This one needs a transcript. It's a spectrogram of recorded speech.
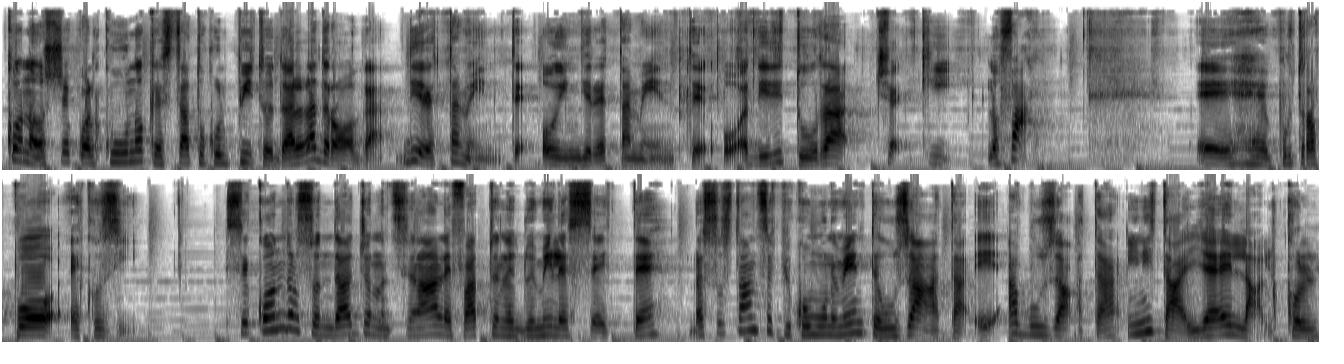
conosce qualcuno che è stato colpito dalla droga direttamente o indirettamente o addirittura c'è chi lo fa e eh, purtroppo è così. Secondo il sondaggio nazionale fatto nel 2007, la sostanza più comunemente usata e abusata in Italia è l'alcol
